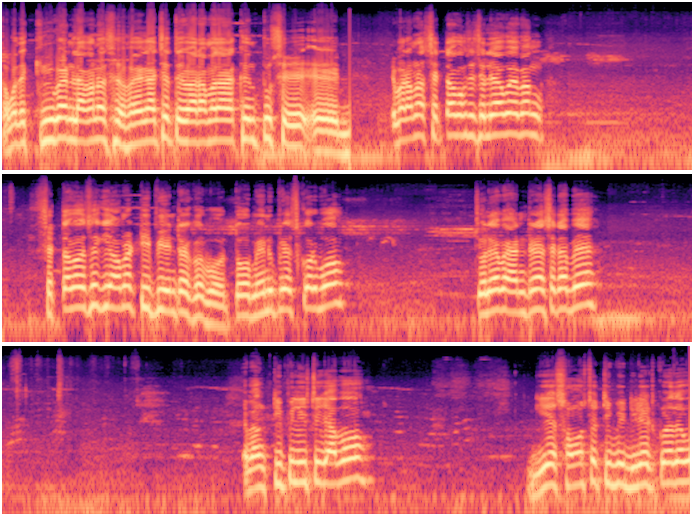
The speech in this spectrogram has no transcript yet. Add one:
তো আমাদের কিউ ব্যান্ড লাগানো হয়ে গেছে, তো এবার আমরা কিন্তু সে এবার আমরা সেটটা বক্সে চলে যাব এবং সেটটা বক্সে গিয়ে আমরা টিপি এন্টার করব। তো মেনু প্রেস করব, চলে যাব অ্যান্টেনা সেটাপে এবং টিপি লিস্টে যাব, গিয়ে সমস্ত টিপি ডিলিট করে দেব।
